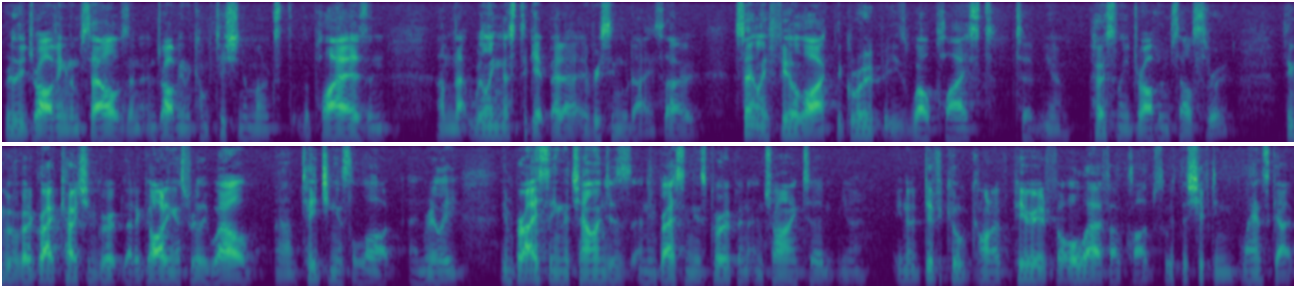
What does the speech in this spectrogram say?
really driving themselves and, and driving the competition amongst the players and um, that willingness to get better every single day. So, certainly feel like the group is well placed to you know personally drive themselves through. I think we've got a great coaching group that are guiding us really well, um, teaching us a lot, and really embracing the challenges and embracing this group and, and trying to, you know, in a difficult kind of period for all AFL clubs with the shifting landscape,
